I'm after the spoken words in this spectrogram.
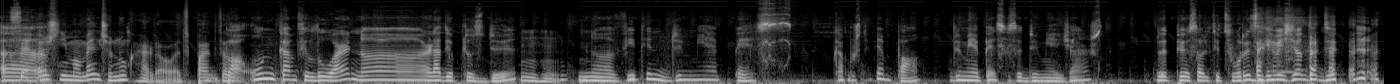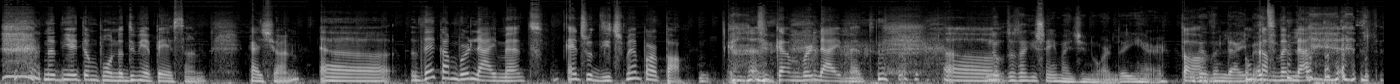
Se uh, është një moment që nuk harrohet. Pak të... Po, unë kam filluar në Radio Plus 2 mm -hmm. në vitin 2005. Kam përshtypjen po, 2005 ose 2006. Duhet pyes Olti Currin se kemi qenë të dy në të njëjtën punë në 2005-ën. Ka qenë. Ë uh, dhe kam bër lajmet e çuditshme, por po. kam bër lajmet. Ë uh, Nuk do ta kisha imagjinuar ndonjëherë. duke, po, dhën lajmet. Unë kam dhën lajmet.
